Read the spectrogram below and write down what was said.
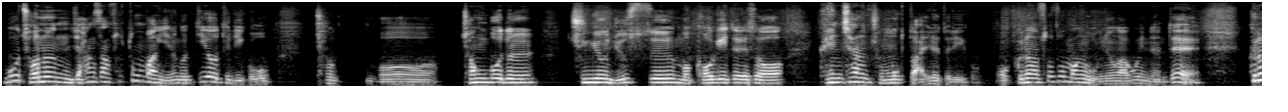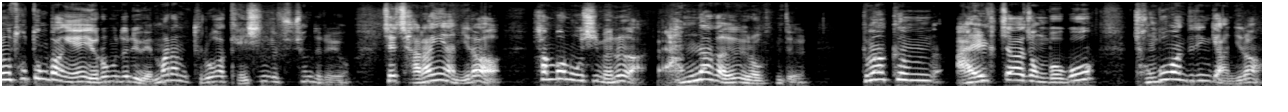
뭐 저는 이제 항상 소통방 이런 거 띄워드리고 저 뭐 정보들 중요 뉴스 뭐 거기에 대해서 괜찮은 종목도 알려드리고 뭐 그런 소통방을 운영하고 있는데 그런 소통방에 여러분들이 웬만하면 들어가 계시는 걸 추천드려요. 제 자랑이 아니라 한번 오시면은 안 나가요 여러분들. 그만큼 알짜 정보고 정보만 드린 게 아니라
